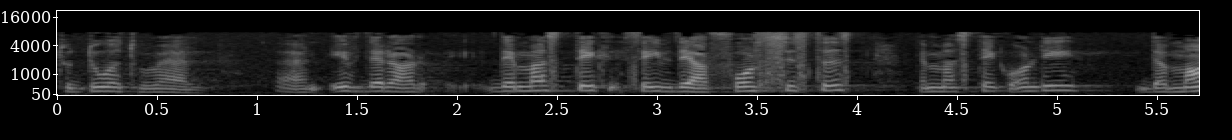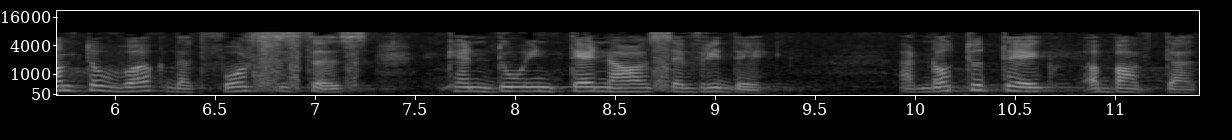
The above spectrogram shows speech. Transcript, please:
to do it well. And if there are, they must take, say if there are four sisters, they must take only the amount of work that four sisters can do in 10 hours every day. And not to take above that.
